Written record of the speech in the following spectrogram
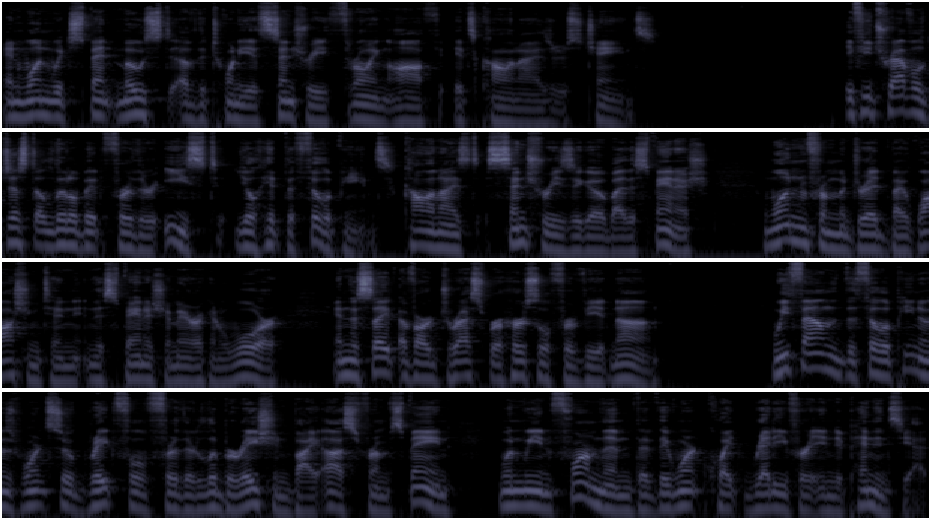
and one which spent most of the 20th century throwing off its colonizers' chains. If you travel just a little bit further east, you'll hit the Philippines, colonized centuries ago by the Spanish, won from Madrid by Washington in the Spanish American War, and the site of our dress rehearsal for Vietnam. We found that the Filipinos weren't so grateful for their liberation by us from Spain when we informed them that they weren't quite ready for independence yet,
